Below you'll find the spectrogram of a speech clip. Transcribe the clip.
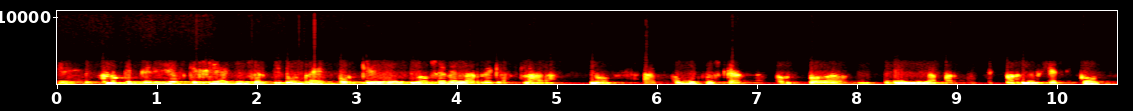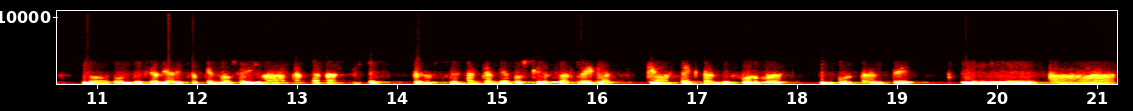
eh, yo lo que te diría es que sí hay incertidumbre porque no se ven las reglas claras, ¿no? ha habido muchos cambios, sobre todo en, la parte del sector energético, no donde se había dicho que no se iba a cambiar las leyes, pero sí están cambiando ciertas reglas que afectan de forma importante eh, a,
